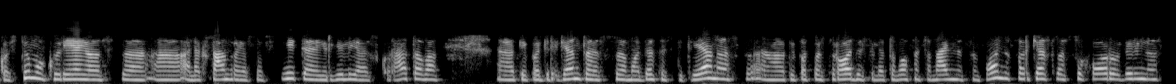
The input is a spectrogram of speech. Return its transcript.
kostiumų kuriejos Aleksandra Jasovskytė ir Julija Skuratova taip pat dirigentas Modestas Pitrienas, taip pat pasirodys Lietuvos nacionalinis simfoninis orkestras su choru Vilnius,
